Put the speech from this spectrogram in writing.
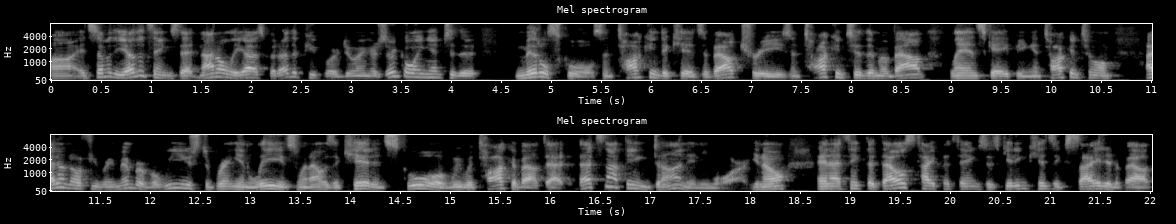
Uh, and some of the other things that not only us, but other people are doing is they're going into the middle schools and talking to kids about trees and talking to them about landscaping and talking to them. I don't know if you remember, but we used to bring in leaves when I was a kid in school and we would talk about that. That's not being done anymore, you know? And I think that those type of things is getting kids excited about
